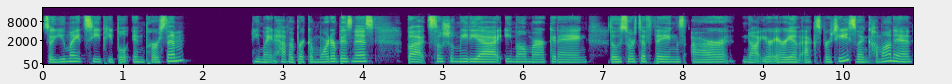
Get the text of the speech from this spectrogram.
So you might see people in person you might have a brick and mortar business, but social media, email marketing, those sorts of things are not your area of expertise. Then come on in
